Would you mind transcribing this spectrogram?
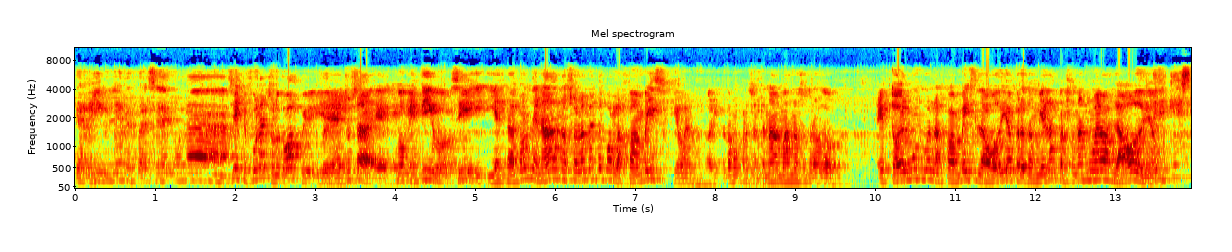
terrible, me parece una... Sí, es que fue un absoluto asco y y de hecho, o sea, eh, eh, Vomitivo. Sí, y, y está condenado no solamente por la fanbase, que bueno, ahorita estamos presentes nada más nosotros dos. Eh, todo el mundo en la fanbase la odia, pero también las personas nuevas la odian. Es que es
